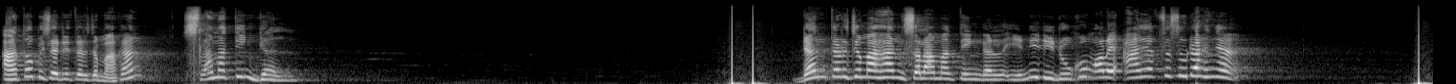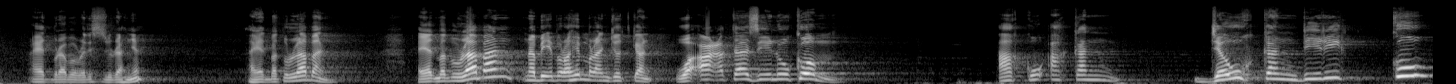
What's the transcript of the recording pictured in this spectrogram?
atau bisa diterjemahkan selamat tinggal. Dan terjemahan selamat tinggal ini didukung oleh ayat sesudahnya. Ayat berapa berarti sesudahnya? Ayat 48. Ayat 48 Nabi Ibrahim melanjutkan wa a'tazilukum aku akan jauhkan diriku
